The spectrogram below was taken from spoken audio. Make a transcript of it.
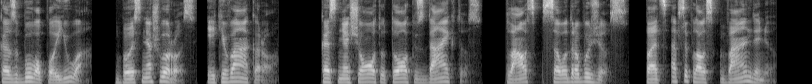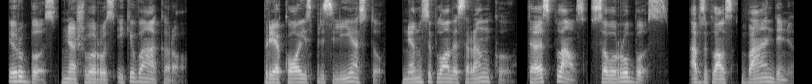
kas buvo po juo, bus nešvarus iki vakaro. Kas nešiotų tokius daiktus, plaus savo drabužius, pats apsiplaus vandeniu ir bus nešvarus iki vakaro. Prie ko jis prisiliestų, Nenusiplovęs rankų, tas plaus savo rubus, apsiplaus vandeniu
